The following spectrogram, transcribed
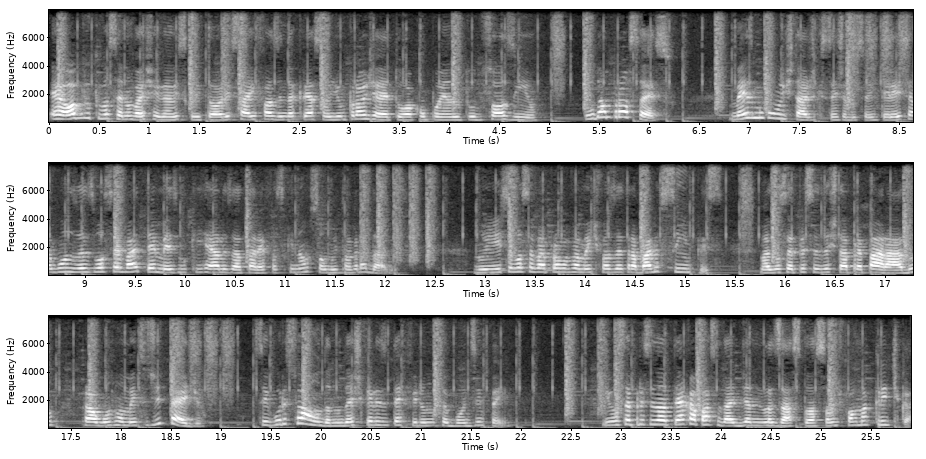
É óbvio que você não vai chegar no escritório e sair fazendo a criação de um projeto ou acompanhando tudo sozinho. Tudo é um processo. Mesmo com um estágio que seja do seu interesse, algumas vezes você vai ter mesmo que realizar tarefas que não são muito agradáveis. No início você vai provavelmente fazer trabalho simples, mas você precisa estar preparado para alguns momentos de tédio. Segure sua onda, não deixe que eles interfiram no seu bom desempenho. E você precisa ter a capacidade de analisar a situação de forma crítica.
